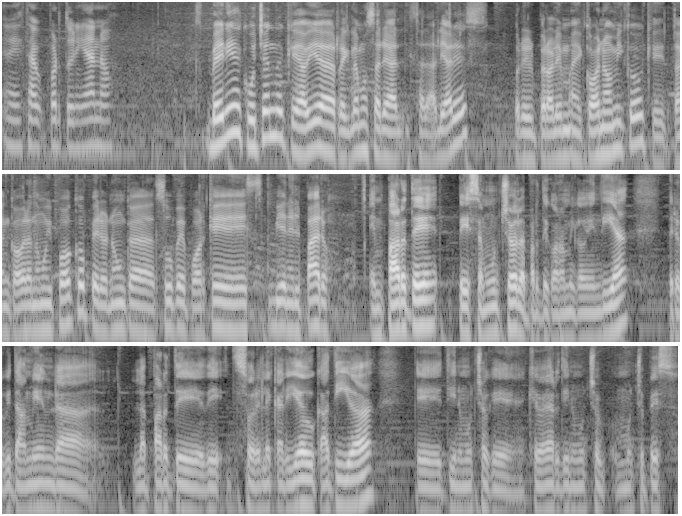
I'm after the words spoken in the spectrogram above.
En esta oportunidad no. Venía escuchando que había reclamos salariales por el problema económico, que están cobrando muy poco, pero nunca supe por qué es bien el paro. En parte pesa mucho la parte económica hoy en día, pero que también la, parte de, sobre la calidad educativa eh, tiene mucho que, que ver, tiene mucho, mucho peso.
